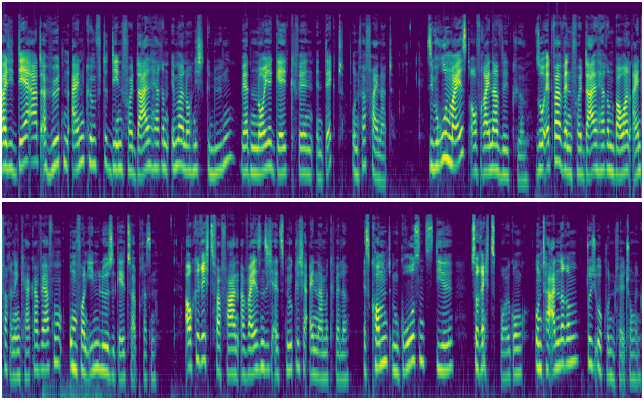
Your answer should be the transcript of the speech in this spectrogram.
Weil die derart erhöhten Einkünfte den Feudalherren immer noch nicht genügen, werden neue Geldquellen entdeckt und verfeinert. Sie beruhen meist auf reiner Willkür. So etwa, wenn Feudalherren Bauern einfach in den Kerker werfen, um von ihnen Lösegeld zu erpressen. Auch Gerichtsverfahren erweisen sich als mögliche Einnahmequelle. Es kommt im großen Stil zur Rechtsbeugung, unter anderem durch Urkundenfälschungen.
